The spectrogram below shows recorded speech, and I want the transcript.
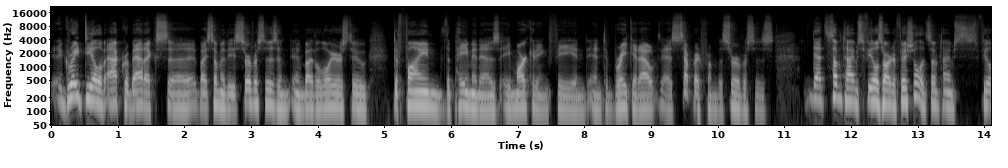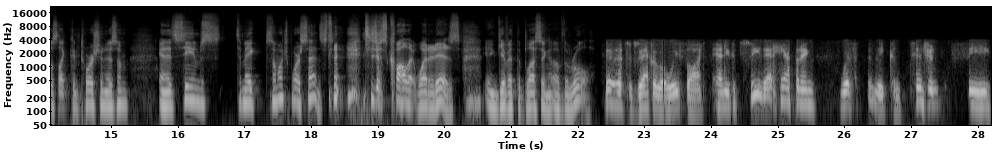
a great deal of acrobatics uh, by some of these services and, and by the lawyers to define the payment as a marketing fee and, and to break it out as separate from the services that sometimes feels artificial and sometimes feels like contortionism. And it seems to make so much more sense to, to just call it what it is and give it the blessing of the rule. That's exactly what we thought. And you could see that happening with the contingent fee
